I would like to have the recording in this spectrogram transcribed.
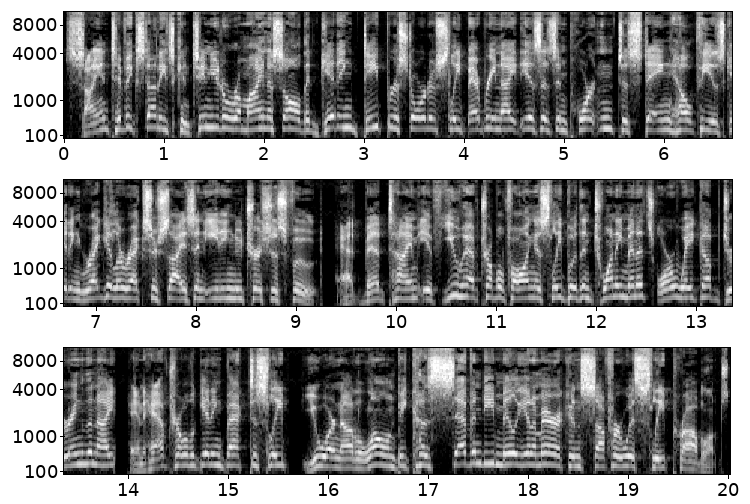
Scientific studies continue to remind us all that getting deep restorative sleep every night is as important to staying healthy as getting regular exercise and eating nutritious food. At bedtime, if you have trouble falling asleep within 20 minutes or wake up during the night and have trouble getting back to sleep, you are not alone because 70 million Americans suffer with sleep problems.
